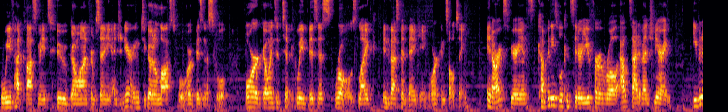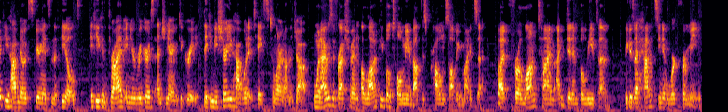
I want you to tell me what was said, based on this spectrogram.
We've had classmates who go on from studying engineering to go to law school or business school, or go into typically business roles like investment banking or consulting. In our experience, companies will consider you for a role outside of engineering, even if you have no experience in the field, if you can thrive in your rigorous engineering degree, they can be sure you have what it takes to learn on the job. When I was a freshman, a lot of people told me about this problem-solving mindset, but for a long time I didn't believe them because I hadn't seen it work for me.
